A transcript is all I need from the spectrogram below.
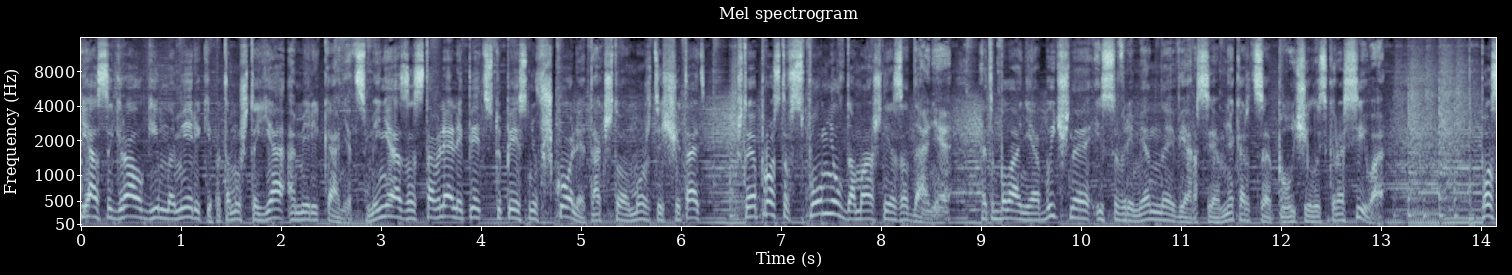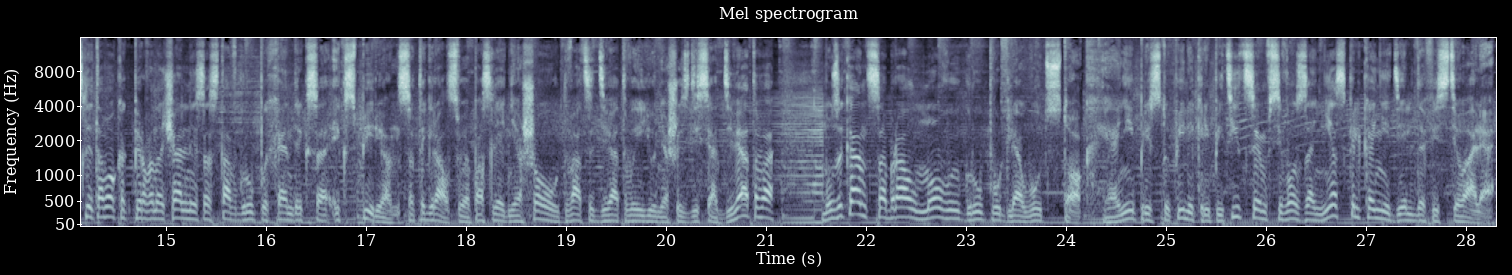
я сыграл гимн Америки, потому что я американец. Меня заставляли петь эту песню в школе, так что можете считать, что я просто вспомнил домашнее задание. Это была необычная и современная версия. Мне кажется, получилось красиво. После того, как первоначальный состав группы Хендрикса Experience отыграл свое последнее шоу 29 июня 69 музыкант собрал новую группу для Woodstock, и они приступили к репетициям всего за несколько недель до фестиваля.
